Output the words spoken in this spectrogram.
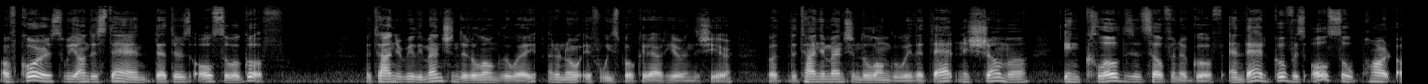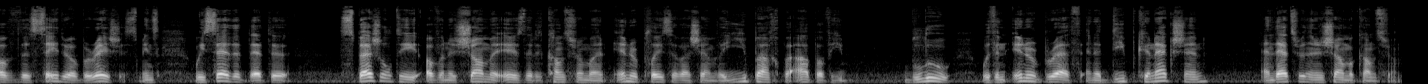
of course we understand that there's also a guf. The Tanya really mentioned it along the way. I don't know if we spoke it out here in this year, but the Tanya mentioned along the way that that neshama encloses itself in a guf, and that guf is also part of the Seder of Bereshis. Means we said that, that the specialty of a neshama is that it comes from an inner place of Hashem. Vayipach ba'apav, he blew with an inner breath and a deep connection, and that's where the neshama comes from.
